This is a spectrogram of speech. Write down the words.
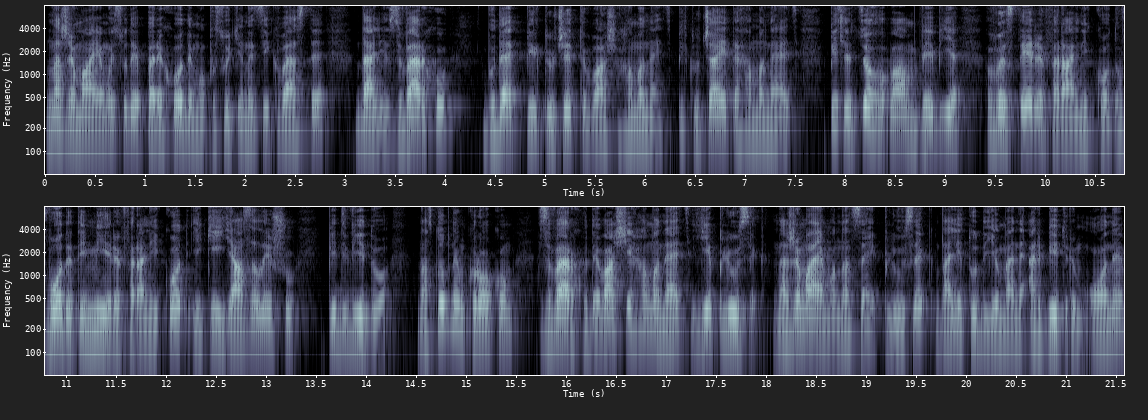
Нажимаємо сюди, переходимо по суті на ці квести. Далі зверху буде підключити ваш гаманець. Підключаєте гаманець. Після цього вам виб'є ввести реферальний код, вводити мій реферальний код, який я залишу під відео. Наступним кроком, зверху, де ваш гаманець, є плюсик. Нажимаємо на цей плюсик. Далі тут є в мене Arbitrium One.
